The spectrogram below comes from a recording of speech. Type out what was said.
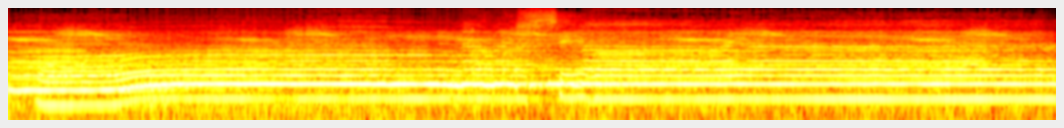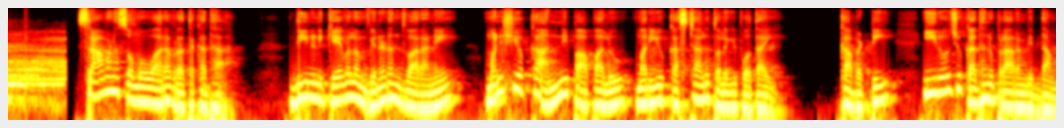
శ్రావణ సోమవార వ్రతకథ. దీనిని కేవలం వినడం ద్వారానే మనిషి యొక్క అన్ని పాపాలు మరియు కష్టాలు తొలగిపోతాయి. కాబట్టి ఈరోజు కథను ప్రారంభిద్దాం.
